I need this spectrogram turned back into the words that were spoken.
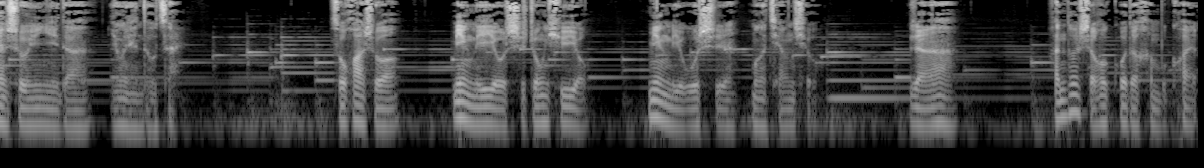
愿属于你的永远都在。俗话说：“命里有时终须有，命里无时莫强求。”人啊，很多时候过得很不快乐，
